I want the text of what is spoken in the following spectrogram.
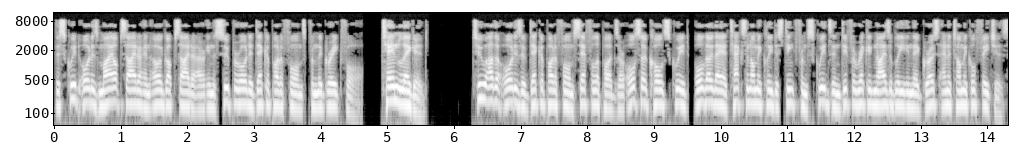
The squid orders Myopsida and Oegopsida are in the superorder Decapodiformes from the Greek for ten-legged. Two other orders of decapodiform cephalopods are also called squid, although they are taxonomically distinct from squids and differ recognizably in their gross anatomical features.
